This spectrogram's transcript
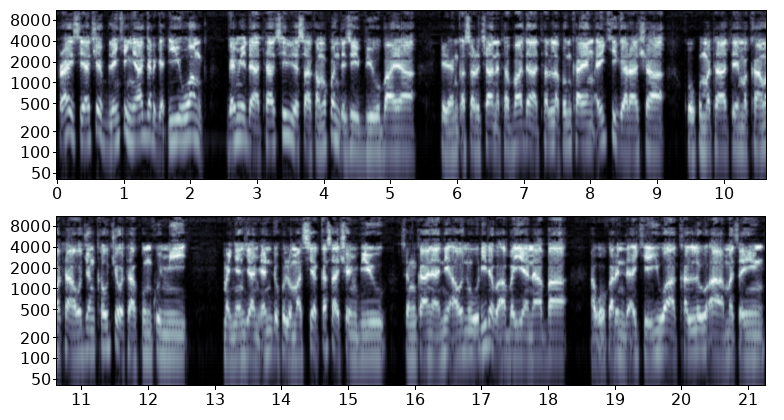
Price ya ce Blinken ya gargaɗi Wang game da tasiri da sakamakon da zai biyo baya idan ƙasar china ta ba da tallafin kayan aiki ga rasha ko kuma ta taimaka mata wajen kaucewa takunkumi manyan jami'an diflomasiyar ƙasashen biyu sun gana ne a wani wuri da ba a bayyana ba a ƙoƙarin da ake yi wa kallo a matsayin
